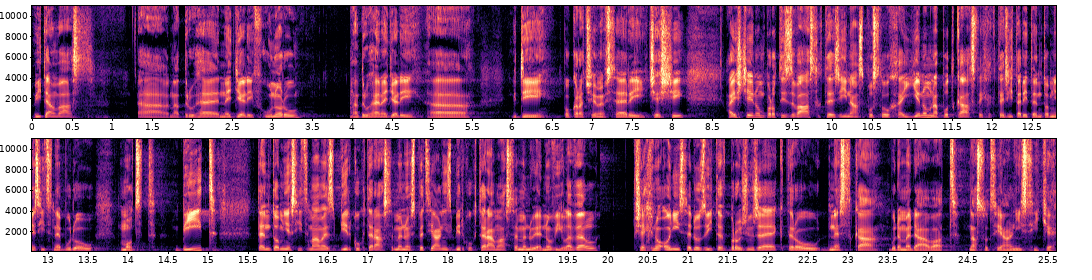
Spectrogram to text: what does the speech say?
Vítám vás eh, na druhé neděli v únoru, na druhé neděli, eh, kdy pokračujeme v sérii Češi. A ještě jenom pro ty z vás, kteří nás poslouchají jenom na podcastech a kteří tady tento měsíc nebudou moct být. Tento měsíc máme sbírku, která se jmenuje, speciální sbírku, která se jmenuje Nový level. Všechno o ní se dozvíte v brožuře, kterou dneska budeme dávat na sociální sítě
